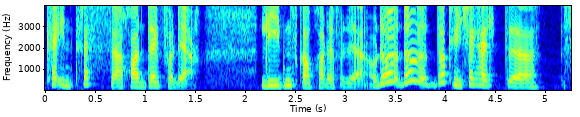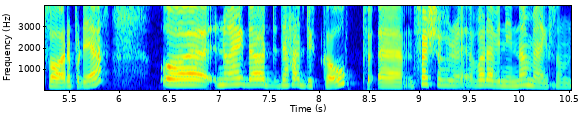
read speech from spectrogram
hva, interesse hadde jeg for det? Lidenskap hadde jeg for det. Og da, da, da kunne ikke jeg helt uh, svare på det. Og når jeg da, det her dukka opp uh, Først så var det en venninne av meg som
